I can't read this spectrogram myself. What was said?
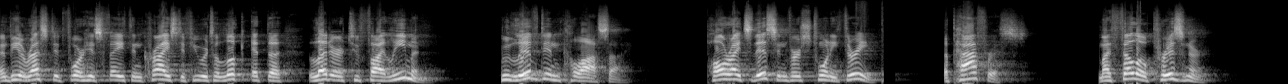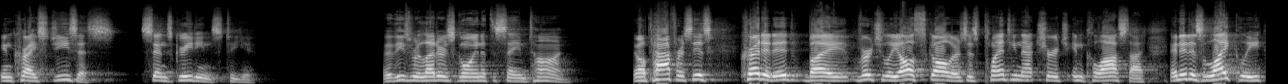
and be arrested for his faith in Christ if you were to look at the letter to Philemon, who lived in Colossae. Paul writes this in verse 23 Epaphras, my fellow prisoner in Christ Jesus, sends greetings to you. Now, these were letters going at the same time. Now, Epaphras is credited by virtually all scholars as planting that church in Colossae. And it is likely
